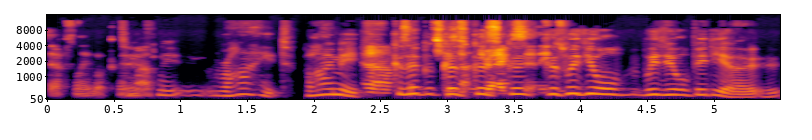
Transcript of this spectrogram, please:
definitely look them definitely, up. Right, by me, because um, because because with your with your video,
